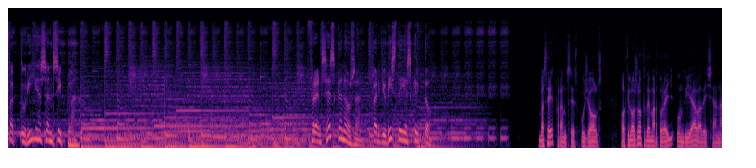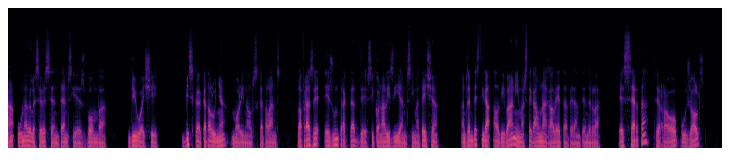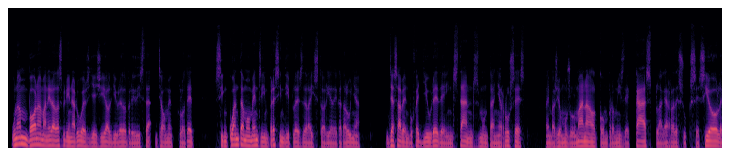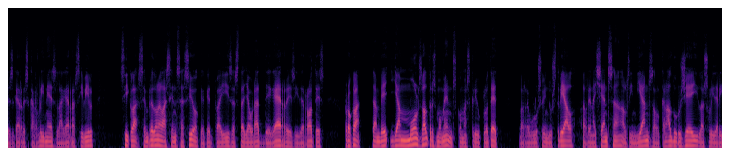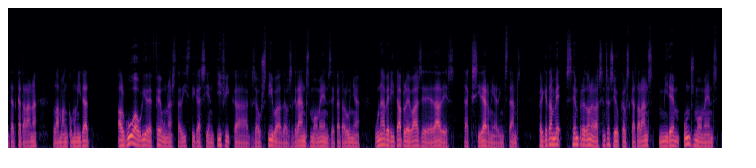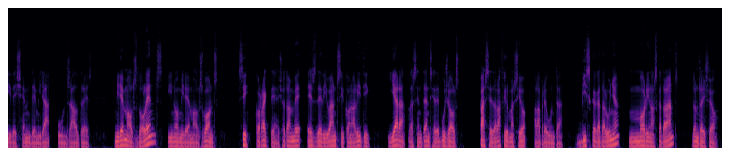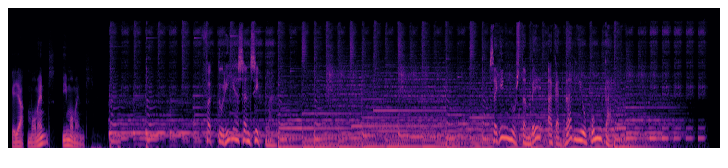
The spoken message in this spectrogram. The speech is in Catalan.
Factoria sensible Francesc Canosa, periodista i escriptor Va ser Francesc Pujols. El filòsof de Martorell un dia va deixar anar una de les seves sentències, bomba. Diu així, visca Catalunya, morin els catalans. La frase és un tractat de psicoanàlisi en si mateixa. Ens hem d'estirar al divan i mastegar una galeta per entendre-la. És certa? Té raó Pujols? Una bona manera d'esbrinar-ho és llegir el llibre del periodista Jaume Clotet, 50 moments imprescindibles de la història de Catalunya. Ja saben, bufet lliure d'instants, muntanyes russes, la invasió musulmana, el compromís de Casp, la guerra de successió, les guerres carlines, la guerra civil... Sí, clar, sempre dona la sensació que aquest país està llaurat de guerres i derrotes, però clar, també hi ha molts altres moments, com escriu Clotet, la revolució industrial, la renaixença, els indians, el canal d'Urgell, la solidaritat catalana, la mancomunitat... Algú hauria de fer una estadística científica exhaustiva dels grans moments de Catalunya, una veritable base de dades, taxidèrmia d'instants, perquè també sempre dona la sensació que els catalans mirem uns moments i deixem de mirar uns altres. Mirem els dolents i no mirem els bons. Sí, correcte, això també és de divan psicoanalític. I ara la sentència de Pujols passe de l'afirmació a la pregunta. Visca Catalunya, morin els catalans? Doncs això, que hi ha moments i moments. Factoria sensible Seguim-nos també a catradio.cat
